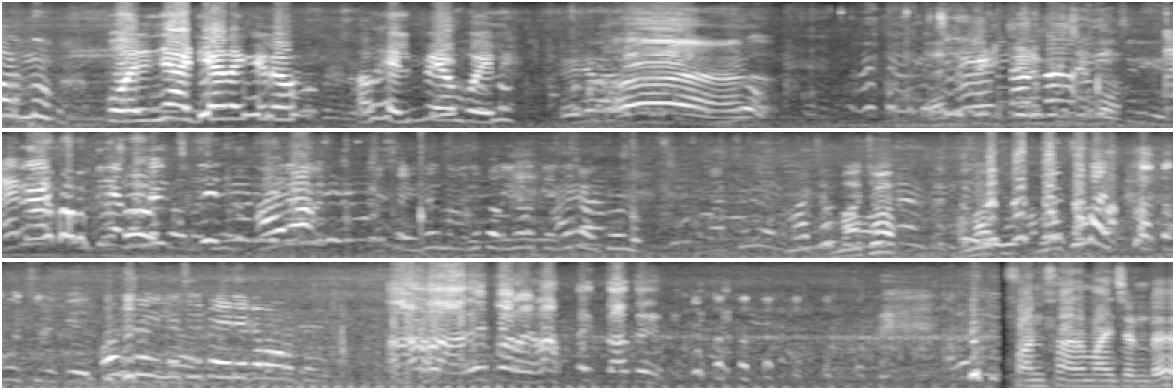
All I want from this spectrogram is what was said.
പറഞ്ഞു പൊരിഞ്ഞ അടിയാണെങ്കിലും അവ ഹെൽപ്പ് ചെയ്യാൻ പോയില്ലേ? മാച്ചോ? ഫൺ സാധനം വാങ്ങിച്ചിട്ടുണ്ട്.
